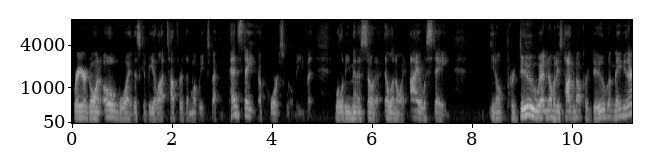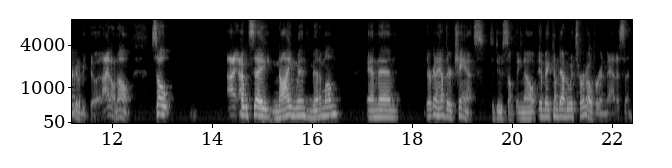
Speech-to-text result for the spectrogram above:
where you're going, oh boy, this could be a lot tougher than what we expected. Penn State, of course, will be, but will it be Minnesota, Illinois, Iowa State? You know, Purdue, nobody's talking about Purdue, but maybe they're going to be good. I don't know. So I, I would say nine wins minimum, and then they're going to have their chance to do something. Now, it may come down to a turnover in Madison.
